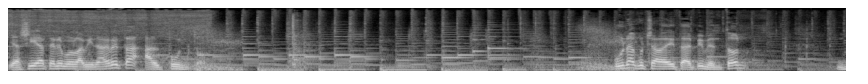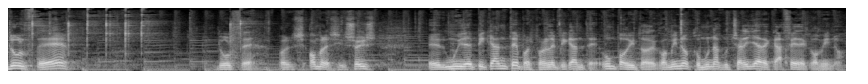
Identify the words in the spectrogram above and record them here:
Y así ya tenemos la vinagreta al punto. Una cucharadita de pimentón. Dulce, ¿eh? Dulce. Pues, hombre, si sois eh, muy de picante, pues ponle picante. Un poquito de comino, como una cucharilla de café de comino.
